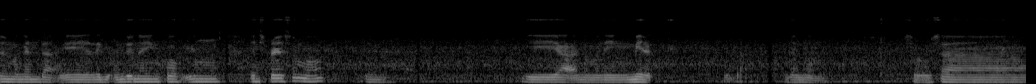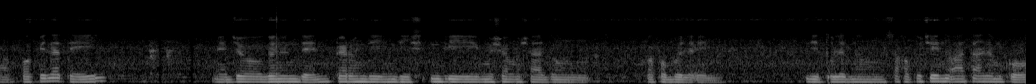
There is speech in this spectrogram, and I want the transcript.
doon maganda. Eh, lagi, andun na yung, coffee, yung espresso mo. Yun. I-ano mo na yung milk. Diba? Ganun. So, sa latte, medyo ganun din. Pero hindi, hindi, hindi mo masyadong papabulain. Hindi tulad ng sa cappuccino ata alam ko,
